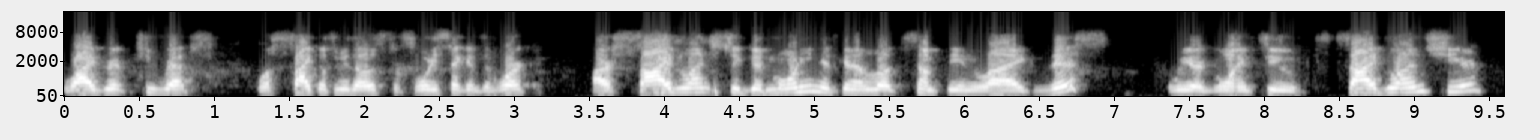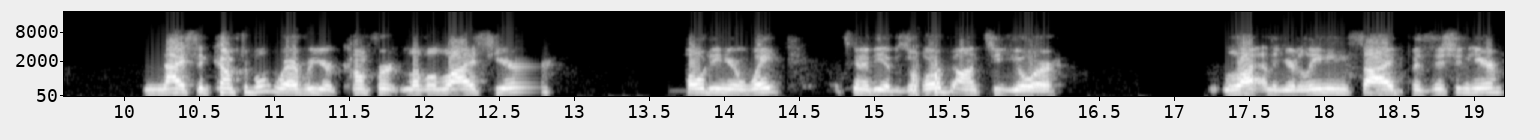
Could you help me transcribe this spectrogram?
Wide grip, two reps. We'll cycle through those for 40 seconds of work. Our side lunge to good morning is gonna look something like this. We are going to side lunge here, nice and comfortable, wherever your comfort level lies here. Holding your weight, it's gonna be absorbed onto your, your leaning side position here.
